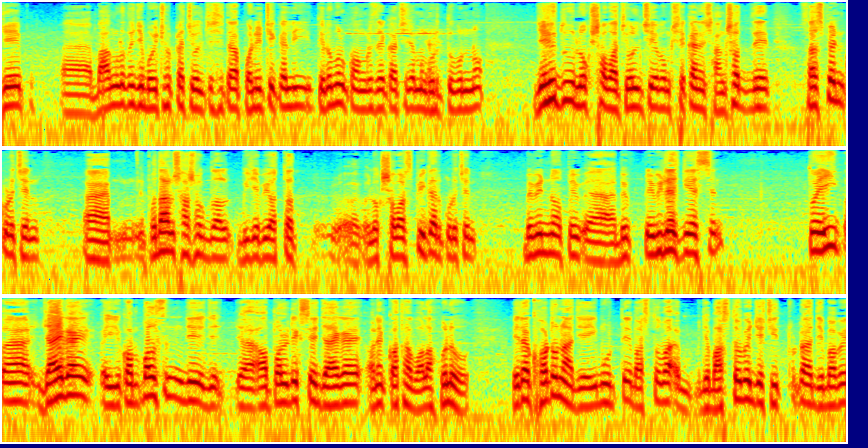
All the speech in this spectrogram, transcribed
যে বাংলোতে যে বৈঠকটা চলছে, সেটা পলিটিক্যালি তৃণমূল কংগ্রেসের কাছে যেমন গুরুত্বপূর্ণ, যেহেতু লোকসভা চলছে এবং সেখানে সাংসদদের সাসপেন্ড করেছেন প্রধান শাসক দল, বিজেপি অর্থাৎ লোকসভার স্পিকার করেছেন, বিভিন্ন প্রিভিলেজ নিয়ে এসছেন। তো এই জায়গায় এই কম্পালসন যে পলিটিক্সের জায়গায় অনেক কথা বলা হলেও এটা ঘটনা যে এই মুহূর্তে বাস্তবা, যে বাস্তবে যে চিত্রটা যেভাবে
